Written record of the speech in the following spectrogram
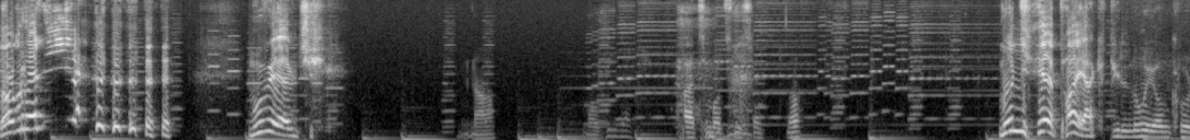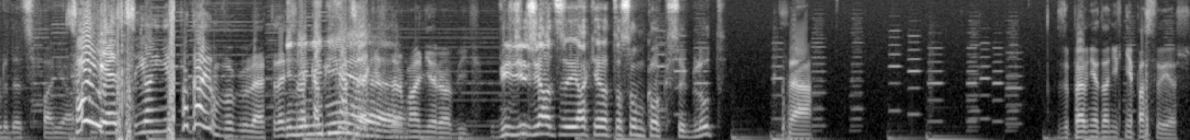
Dobra, nie! Mówiłem ci. No. Mówiłeś. A co mocni są, no. No nie, pajak pilnują, kurde, cwania. Co jest? I oni nie spadają w ogóle. To Nie, nie, nie, kamikadze nie. jakieś normalnie robić. Widzisz, jacy, jakie to są koksy glut? Ta. Zupełnie do nich nie pasujesz.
